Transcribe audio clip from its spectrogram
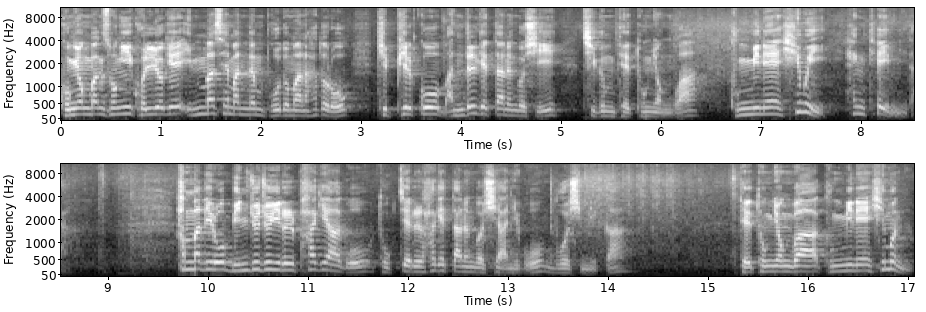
공영방송이 권력의 입맛에 맞는 보도만 하도록 기필코 만들겠다는 것이 지금 대통령과 국민의 힘의 행태입니다. 한마디로 민주주의를 파괴하고 독재를 하겠다는 것이 아니고 무엇입니까? 대통령과 국민의 힘은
